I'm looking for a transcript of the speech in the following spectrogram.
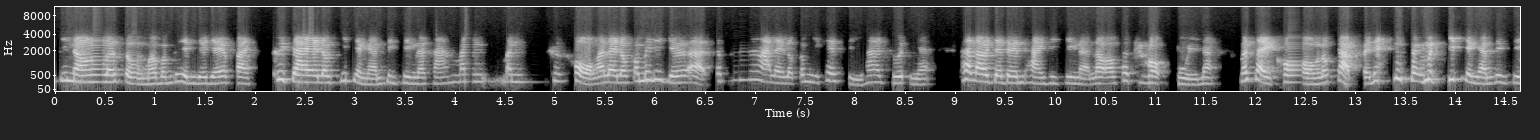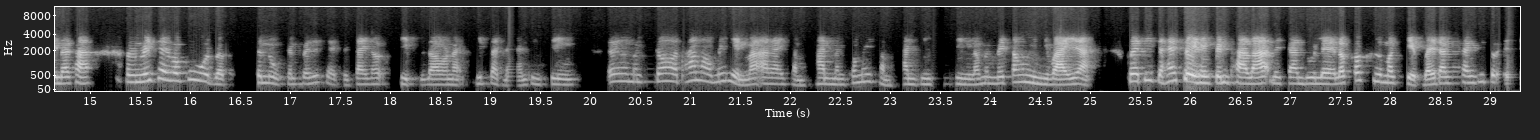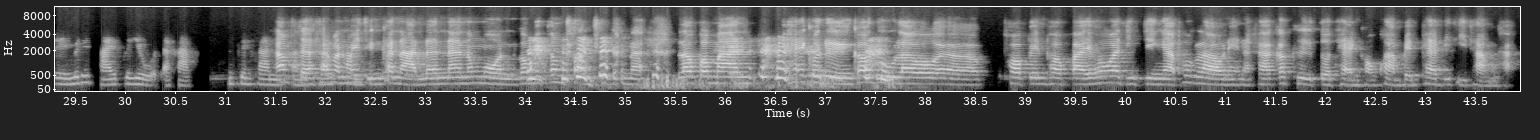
พี่น้องเราส่งมาบำเพ็ญเยอะแยะไป คือใจเราคิดอย่างนั้นจริง ๆนะคะ มันมันคือของอะไรเราก็ไม่ได้เยอะอะเสื้อผ้าอะไรเราก็มีแค่สี่ห้าชุดเนี้ยถ้าเราจะเดินทางจริงๆน่ะ เราเอากระสอบปุ๋ยน่ะ มาใส่ของแล้วกลับไปได้มันคิดอย่างนั้นจริง ๆนะคะ มันไม่ใช่ว่าพูดแบบสนุกกันไปเฉยๆแต่ใจเราจิตเราน่ะคิดแบบนั้นจริง ๆ เออ มันก็ถ้าเราไม่เห็นว่าอะไรสำคัญ มันก็ไม่สำคัญจริง ๆ แล้วมันไม่ต้องมีไว้อะ เพื่อที่จะให้ตัวเองเป็นภาระในการดูแล แล้วก็คือมาเก็บไว้ดังทั้งที่ตัวเองไม่ได้ใช้ประโยชน์อะค่ะมันเป็นการถ้าแต่อ่ถ้ามันใช้ควไม่ถึงขนาดนั้นนะน้องมนก็ไม่ต้องทำถึงขนาดเราประมาณให้คนอื่นเขาดูเราเอ่อ พอเป็นพอไป เพราะว่าจริงๆอะพวกเราเนี่ยนะคะ ก็คือตัวแทนของความเป็นแพทย์วิธีธรรมค่ะ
